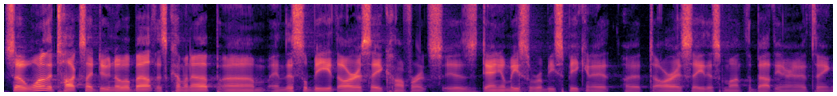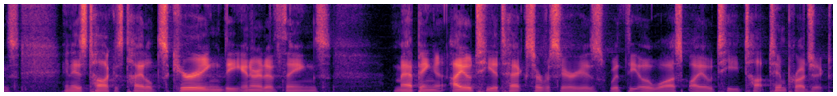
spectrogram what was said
So one of the talks I do know about that's coming up, um, and this will be the RSA conference, is Daniel Miessler will be speaking at, at RSA this month about the Internet of Things, and his talk is titled "Securing the Internet of Things." Mapping IoT attack surface areas with the OWASP IoT Top 10 project,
